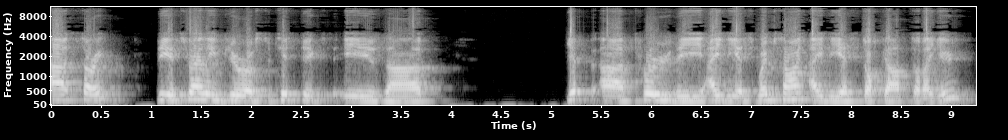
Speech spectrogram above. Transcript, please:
uh, sorry, the Australian Bureau of Statistics is, uh, yep, uh, through the ABS website, abs.gov.au,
